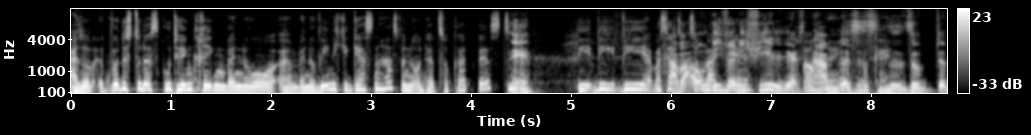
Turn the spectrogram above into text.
also würdest du das gut hinkriegen, wenn du, ähm, wenn du wenig gegessen hast, wenn du unterzuckert bist? Nee. Wie, wie, wie, was hast Aber du zum auch Beispiel? nicht, wenn ich viel gegessen habe. Das ist okay. so, da,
